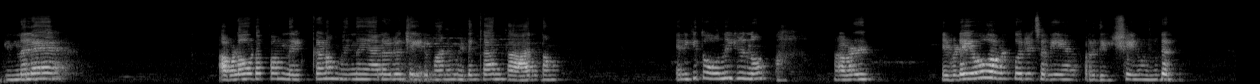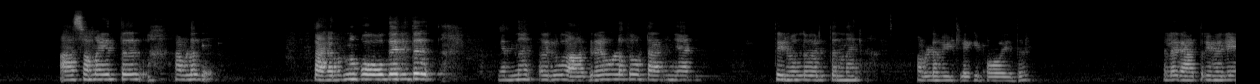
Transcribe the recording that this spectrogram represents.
ഇന്നലെ അവളോടൊപ്പം നിൽക്കണം എന്ന് ഞാനൊരു തീരുമാനം എടുക്കാൻ കാരണം എനിക്ക് തോന്നിയിരുന്നു. അവൾ എവിടെയോ അവൾക്കൊരു ചെറിയ പ്രതീക്ഷയുണ്ട്. ആ സമയത്ത് അവൾ തകർന്നു പോകരുത് എന്ന് ഒരു ആഗ്രഹമുള്ളതുകൊണ്ടാണ് ഞാൻ തിരുവനന്തപുരത്ത് നിന്ന് അവളുടെ വീട്ടിലേക്ക് പോയത്. അല്ല രാത്രി വരെ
